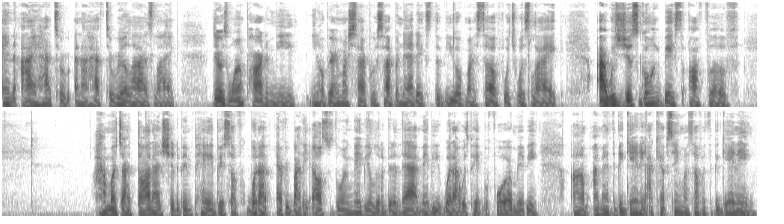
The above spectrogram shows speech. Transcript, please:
and I had to and I had to realize like there was one part of me, you know, very much cyber cybernetics, the view of myself, which was like I was just going based off of how much I thought I should have been paid based off what I, everybody else was doing. Maybe a little bit of that. Maybe what I was paid before. Maybe um, I'm at the beginning. I kept seeing myself at the beginning.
